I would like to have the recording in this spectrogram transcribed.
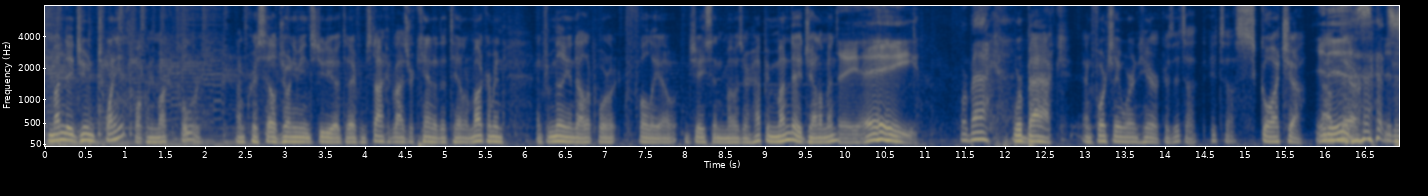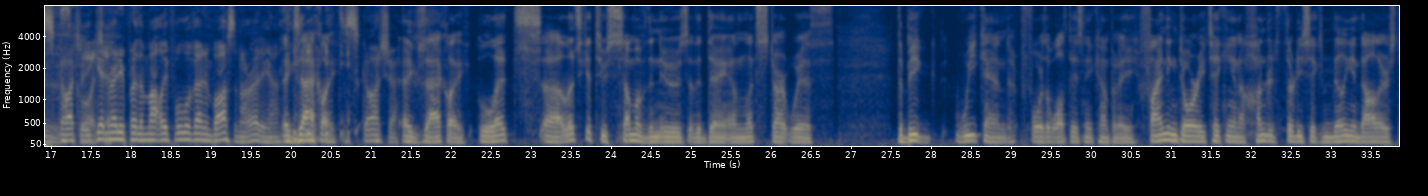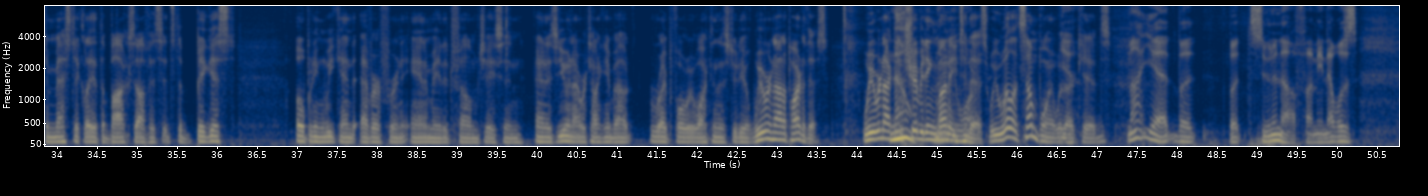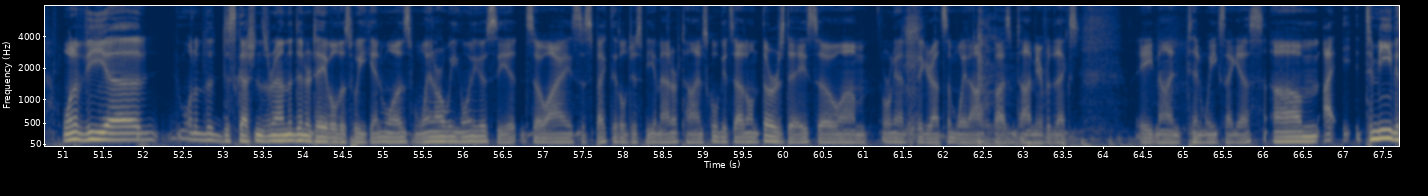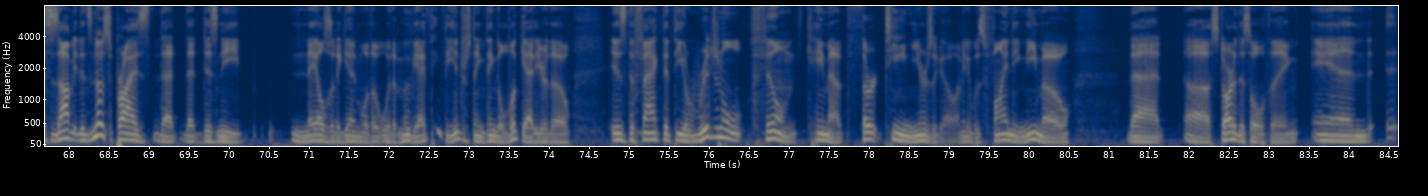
It's Monday, June 20th. Welcome to Market Foolery. I'm Chris Hill. Joining me in studio today from Stock Advisor Canada, Taylor Muckerman, and from Million Dollar Portfolio, Jason Moser. Happy Monday, gentlemen. Hey, hey. We're back. We're back. Unfortunately, we're in here because it's a it's a scorcher It out is. there. it's It a is scotcher. You're getting ready for the Motley Fool event in Boston already, huh? Exactly. It's a scotcher. Exactly. Let's uh, let's get to some of the news of the day, and let's start with the big weekend for the Walt Disney Company. Finding Dory taking in 136 million dollars domestically at the box office. It's the biggest opening weekend ever for an animated film, Jason. And as you and I were talking about right before we walked in the studio, we were not a part of this. We were not No. contributing No, money to weren't. this. We will at some point with Yeah. our kids. Not yet, but but soon enough. I mean, that was one of the uh, one of the discussions around the dinner table this weekend was when are we going to go see it? So I suspect it'll just be a matter of time. School gets out on Thursday, so um, we're gonna have to figure out some way to occupy some time here for the next eight, nine, ten weeks, I guess. Um, I to me, this is obvious. It's no surprise that that Disney nails it again with a with a movie. I think the interesting thing to look at here, though, is the fact that the original film came out 13 years ago. I mean, it was Finding Nemo that uh, started this whole thing, and uh,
